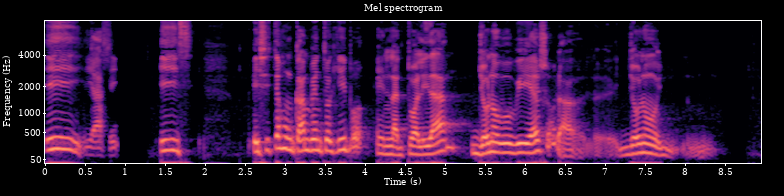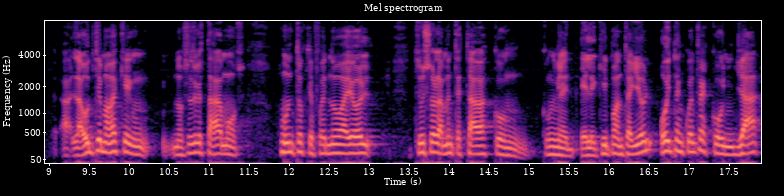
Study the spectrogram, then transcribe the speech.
Y, y así. Y hiciste un cambio en tu equipo. En la actualidad, yo no vi eso. La, yo no. La última vez que nosotros estábamos juntos, que fue en Nueva York, tú solamente estabas con, el, equipo anterior. Hoy te encuentras con ya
